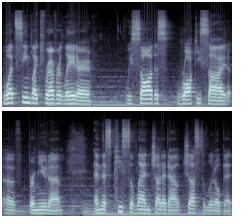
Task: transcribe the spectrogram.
What seemed like forever later, we saw this rocky side of Bermuda, and this piece of land jutted out just a little bit.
